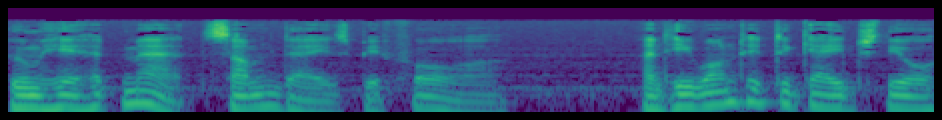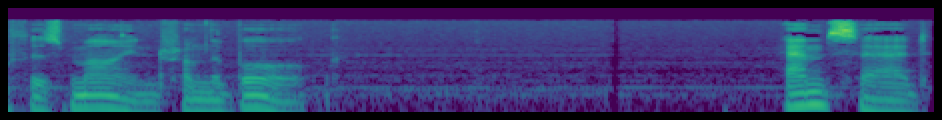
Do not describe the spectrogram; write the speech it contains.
whom he had met some days before, and he wanted to gauge the author's mind from the book. M said,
